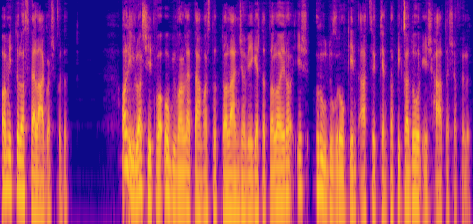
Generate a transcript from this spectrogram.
amitől az felágaskodott. Alig lassítva Obi-Wan letámasztotta a lándzsa véget a talajra, és rúdugróként átszökkent a pikador és hátasa fölött.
